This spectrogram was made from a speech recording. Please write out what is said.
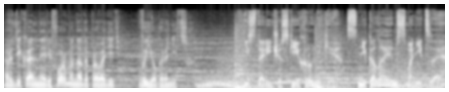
радикальные реформы надо проводить в ее границах. Исторические хроники с Николаем Сванидзе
